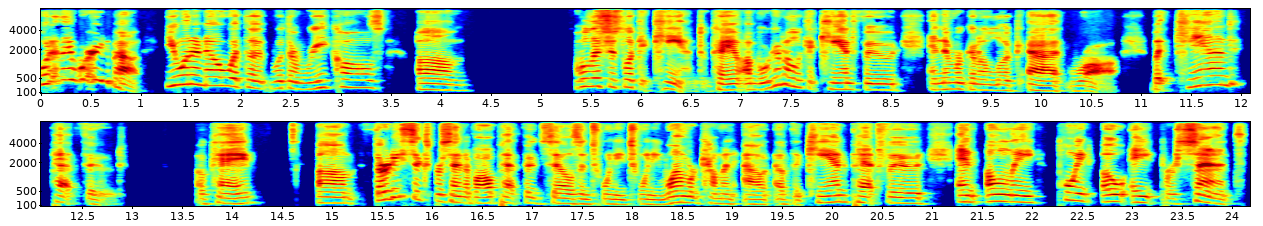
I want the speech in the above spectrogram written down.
What are they worried about? You want to know what the what the recalls um well let's just look at canned okay um, we're going to look at canned food and then we're going to look at raw but canned pet food okay um, 36% of all pet food sales in 2021 were coming out of the canned pet food, and only 0.08%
